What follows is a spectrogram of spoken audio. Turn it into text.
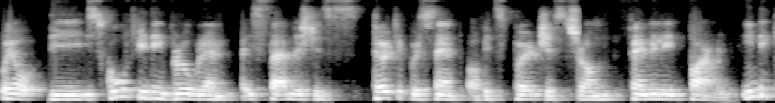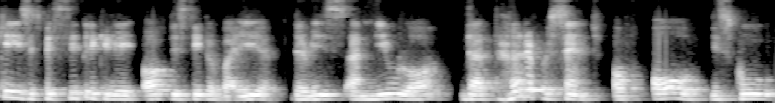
Well, the school feeding program establishes 30% of its purchase from family farming. In the case specifically of the state of Bahia, there is a new law that 100% of all the school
